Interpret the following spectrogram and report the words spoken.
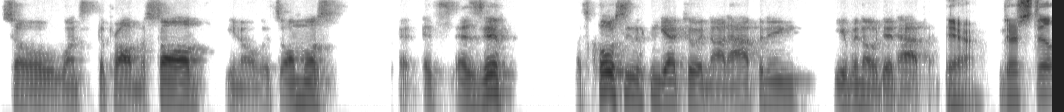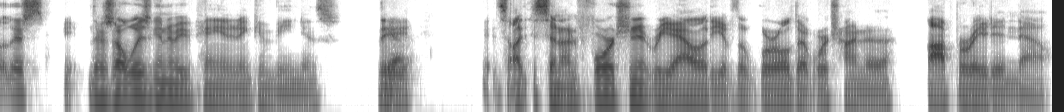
So once the problem is solved, you know, it's almost it's as if as close as you can get to it not happening, even though it did happen. Yeah, there's still there's there's always going to be pain and inconvenience. Yeah. It's it's an unfortunate reality of the world that we're trying to operate in now.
